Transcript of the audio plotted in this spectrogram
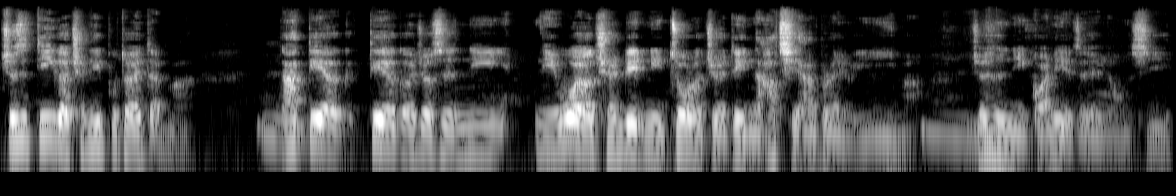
就是第一个权力不对等嘛。那第二个第二个就是你你握有权力，你做了决定，然后其他不能有异议嘛。就是你管理的这些东西，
